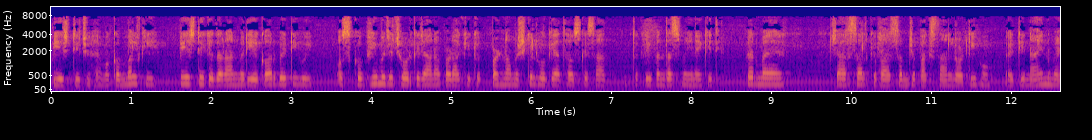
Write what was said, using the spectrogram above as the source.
پی ایچ ڈی جو ہے مکمل کی۔ پی ایچ ڈی کے دوران میری ایک اور بیٹی ہوئی۔ اس کو بھی مجھے چھوڑ کے جانا پڑا کیونکہ پڑھنا مشکل ہو گیا تھا اس کے ساتھ، تقریباً دس مہینے کی تھی۔ پھر میں چار سال کے بعد سمجھے پاکستان لوٹی ہوں ایٹی نائن میں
